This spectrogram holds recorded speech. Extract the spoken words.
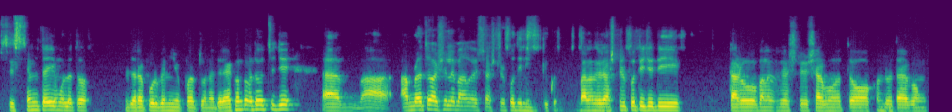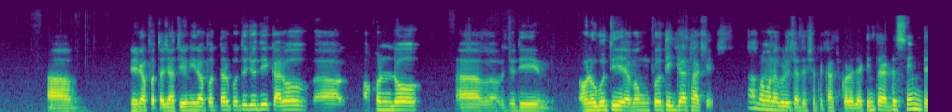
সিস্টেমটাই মূলত যারা পূর্বে নিয়োগপ্রাপ্ত ওনাদের। এখন কথা হচ্ছে যে আমরা তো আসলে বাংলাদেশ রাষ্ট্রের নিযুক্ত করি। বাংলাদেশ রাষ্ট্রের প্রতি যদি কারও বাংলাদেশ রাষ্ট্রের সার্বভৌমত্ব অখণ্ডতা এবং আহ, নিরাপত্তা জাতীয় নিরাপত্তার প্রতি যদি কারও আহ, অখণ্ড আহ, যদি অনুভূতি এবং প্রতিজ্ঞা থাকে আমরা মনে করি তাদের সাথে কাজ করা যায়। কিন্তু এট দ্য সেম ডে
